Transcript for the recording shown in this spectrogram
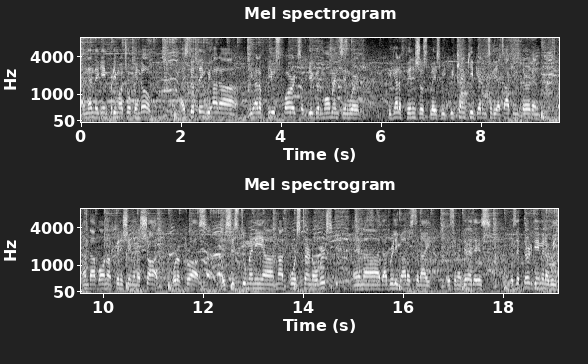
And then the game pretty much opened up. I still think we had a we had a few sparks, a few good moments in where we got to finish those plays. We, we can't keep getting to the attacking third and, and that ball not finishing on a shot or a cross. It's just too many uh, not forced turnovers, and uh, that really got us tonight. Listen, at the end of the day, it's, it's the third game in a week.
